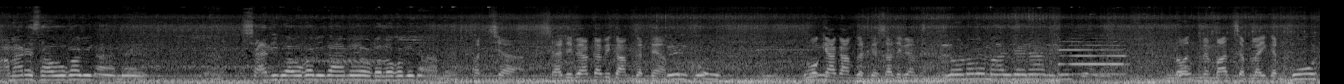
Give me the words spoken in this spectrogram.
हमारे साहू का भी काम है शादी ब्याहों का भी काम है होटलों का भी काम है। अच्छा शादी ब्याह का भी काम करते हैं बिल्कुल। तो वो क्या काम करते हैं शादी ब्याह में? लोनों में माल देना लोन में माल सप्लाई करना। दूध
